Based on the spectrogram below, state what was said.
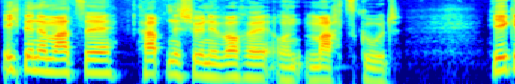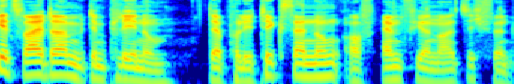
Ich bin der Matze, habt eine schöne Woche und macht's gut. Hier geht's weiter mit dem Plenum, der Politiksendung auf M945.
